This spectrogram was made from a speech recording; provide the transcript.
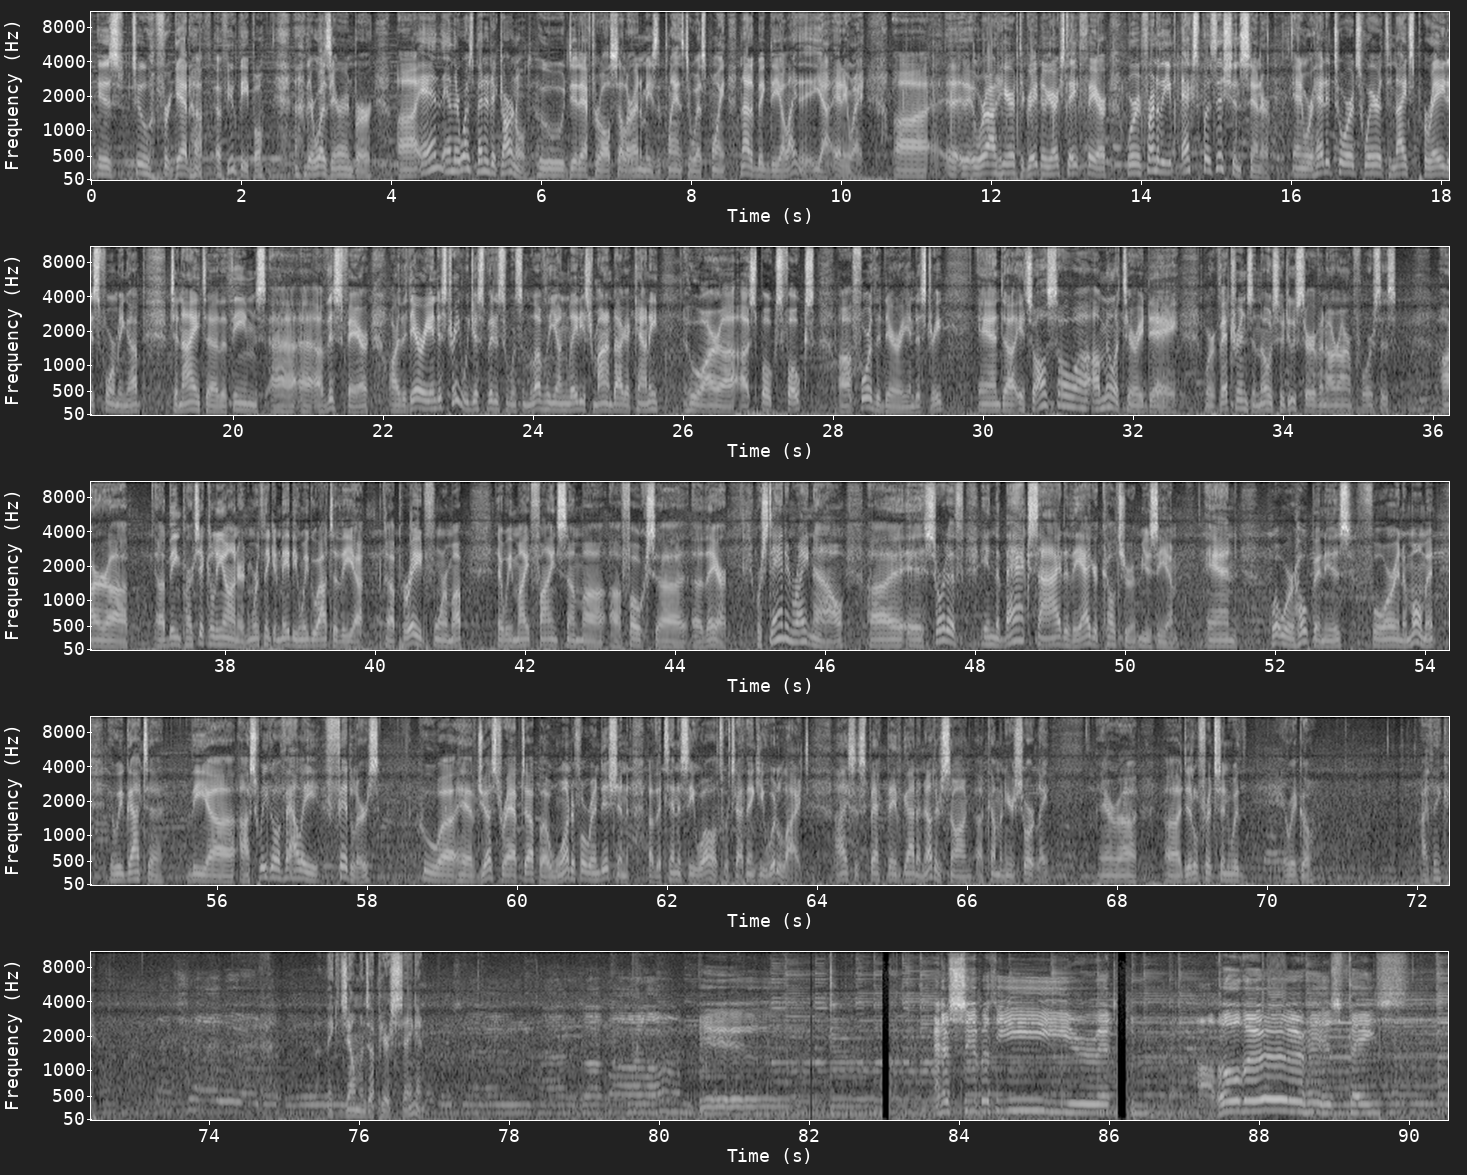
is to forget a, a few people. There was Aaron Burr, uh, and and there was Benedict Arnold, who did, after all, sell our enemies the plans to West Point. Not a big deal. I, yeah. Anyway, uh, uh, we're out here at the Great New York State Fair. We're in front of the Exposition Center, and we're headed towards where tonight's parade is forming up. Tonight, uh, the themes uh, of this fair are the dairy dairy industry. We just visited with some lovely young ladies from Onondaga County who are uh, uh, spokesfolks uh, for the dairy industry. And uh, it's also uh, a military day where veterans and those who do serve in our armed forces are. Uh, being particularly honored, and we're thinking maybe when we go out to the parade form up, that we might find some folks there. We're standing right now, sort of in the back side of the Agriculture Museum, and what we're hoping is for in a moment, we've got uh, the uh, Oswego Valley Fiddlers who uh, have just wrapped up a wonderful rendition of the Tennessee Waltz, which I think you would have liked. I suspect they've got another song uh, coming here shortly. They're uh, uh, Diddle Fritzen with, here we go. I think, I think the gentleman's up here singing and sympathy written all over his face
